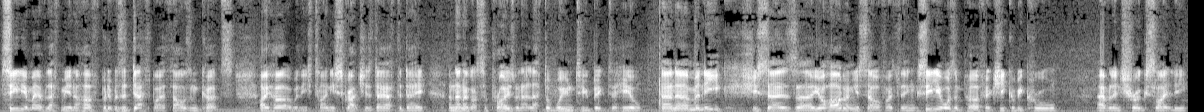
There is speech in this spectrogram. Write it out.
Celia may have left me in a huff, but it was a death by a thousand cuts. I hurt her with these tiny scratches day after day, and then I got surprised when it left a wound too big to heal. And uh, Monique, she says, uh, you're hard on yourself, I think. Celia wasn't perfect. She could be cruel. Evelyn shrugged slightly.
